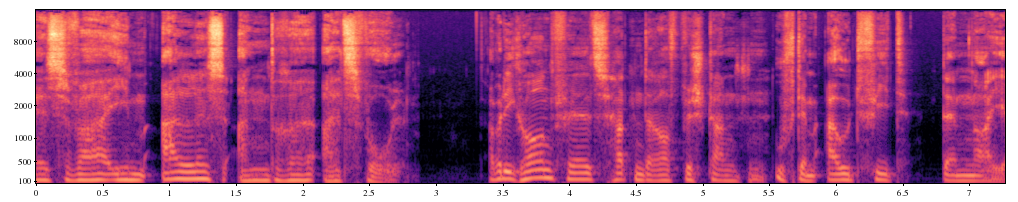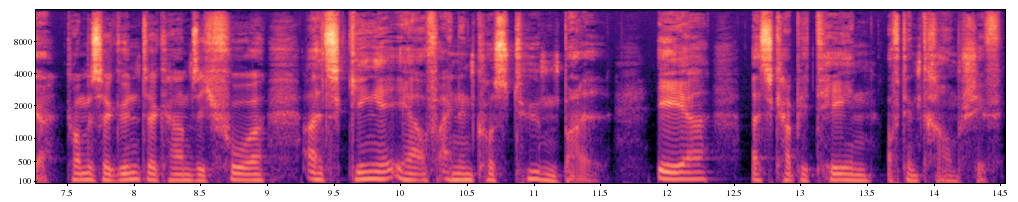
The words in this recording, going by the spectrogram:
Es war ihm alles andere als wohl. Aber die Kornfels hatten darauf bestanden, auf dem Outfit der Neue. Kommissar Günther kam sich vor, als ginge er auf einen Kostümball. Er als Kapitän auf dem Traumschiff.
